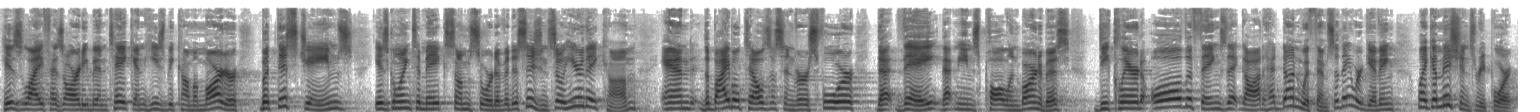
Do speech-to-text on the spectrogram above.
His life has already been taken. He's become a martyr. But this James is going to make some sort of a decision. So here they come. And the Bible tells us in verse 4 that they, that means Paul and Barnabas, declared all the things that God had done with them. So they were giving like a missions report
